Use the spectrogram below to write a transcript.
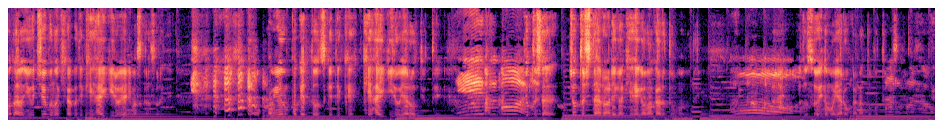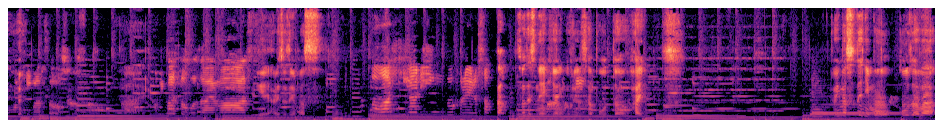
今度は YouTube の企画で気配切りをやりますからそれで コミューンポケットをつけてけ気配切りをやろうって言って。ええー、すちょっとしたちょっとしたあれが気配が分かると思うので。ちそういうのもやろうかなと思ってなます。るほど。面白そう。はい。ありがとうございます。いえありがとうございます。あとはヒアリングフレイルサポーあそうですね。ヒアリングフレンズサポーター。をはい。今すでにもう講座は。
